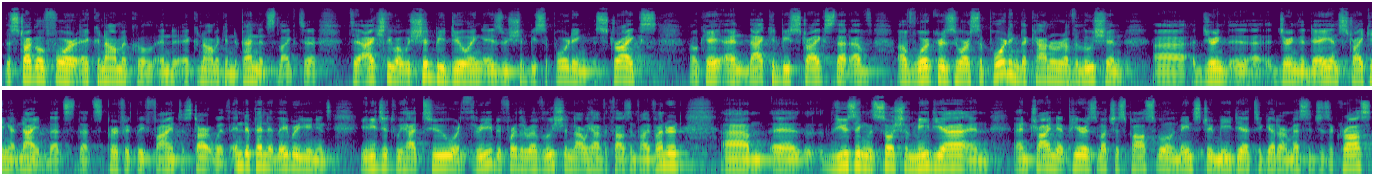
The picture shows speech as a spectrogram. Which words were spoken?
the struggle for economical and economic independence. Like to to actually what we should be doing is we should be supporting strikes. Okay, and that could be strikes that of of workers who are supporting the counter revolution uh, during the uh, during the day and striking at night. That's that's perfectly fine to start with. Independent labor unions in Egypt we had two or three before the revolution. Now we have 1,500. Um, uh, using the social media and and trying to appear as much as possible in mainstream media to get our messages across,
